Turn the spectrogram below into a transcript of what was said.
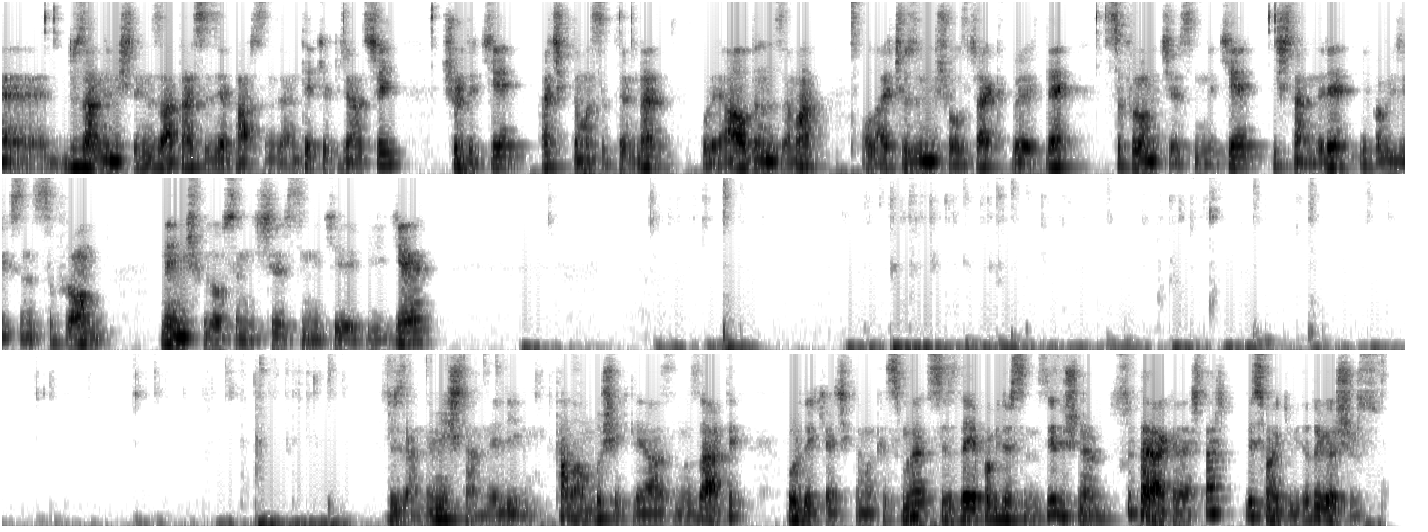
düzenleme işlemini zaten siz yaparsınız. Yani tek yapacağınız şey şuradaki açıklama satırını buraya aldığınız zaman olay çözülmüş olacak. Böylelikle 0.10 içerisindeki işlemleri yapabileceksiniz. 0.10 neymiş bu dosyanın içerisindeki bilgi? düzenleme işlemleri diyelim. Tamam bu şekilde yazdığınızda artık buradaki açıklama kısmını siz de yapabilirsiniz diye düşünüyorum. Süper arkadaşlar. Bir sonraki videoda görüşürüz.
